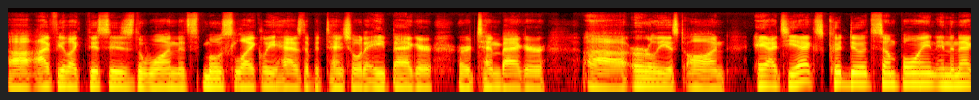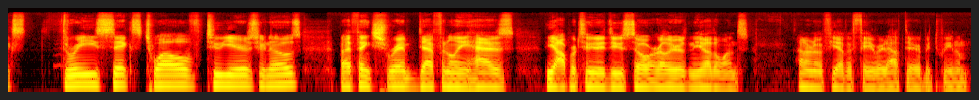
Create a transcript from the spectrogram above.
uh, I feel like this is the one that's most likely has the potential to eight bagger or 10 bagger uh, earliest on. AITX could do it some point in the next three, six, 12, two years, who knows? But I think Shrimp definitely has the opportunity to do so earlier than the other ones. I don't know if you have a favorite out there between them.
